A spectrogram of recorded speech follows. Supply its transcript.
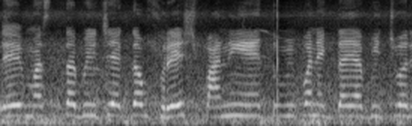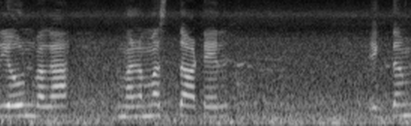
लय मस्त बीच आहे एकदम फ्रेश पाणी आहे. तुम्ही पण एकदा या बीचवर येऊन बघा. तुम्हाला मस्त वाटेल. एकदम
